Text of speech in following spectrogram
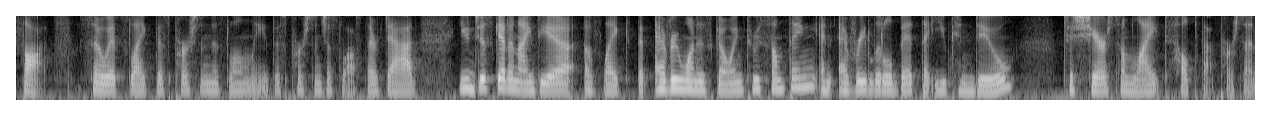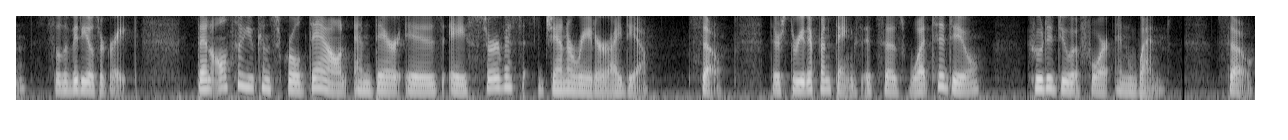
thoughts. So it's like this person is lonely, this person just lost their dad. You just get an idea of like that everyone is going through something and every little bit that you can do to share some light helps that person. So the videos are great. Then also you can scroll down and there is a service generator idea. So there's three different things. It says what to do, who to do it for, and when. So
